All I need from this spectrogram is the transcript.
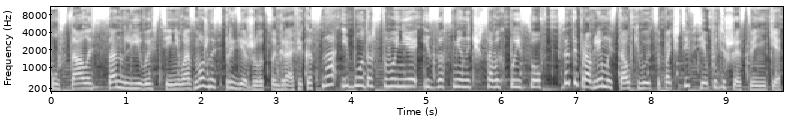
усталость, сонливость и невозможность придерживаться графика сна и бодрствования из-за смены часовых поясов. С этой проблемой сталкиваются почти все путешественники.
